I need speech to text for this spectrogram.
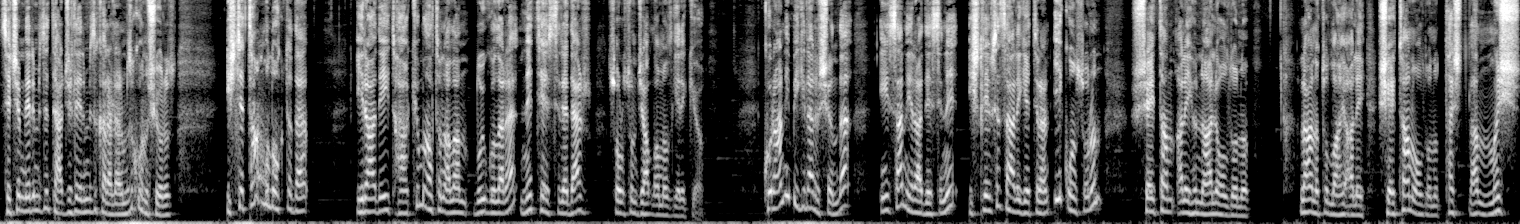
seçimlerimizi, tercihlerimizi, kararlarımızı konuşuyoruz. İşte tam bu noktada iradeyi tahakküm altına alan duygulara ne tesir eder sorusunu cevaplamamız gerekiyor. Kur'an'ı bilgiler ışığında insan iradesini işlevsiz hale getiren ilk unsurun şeytan aleyhünnale olduğunu, lanetullahi aleyh, şeytan olduğunu, taşlanmış,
